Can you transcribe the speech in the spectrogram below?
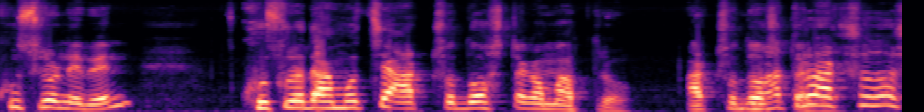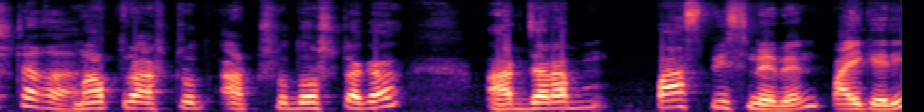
খুচরো নেবেন খুচরো দাম হচ্ছে আটশো দশ টাকা মাত্র। আটশো দশ টাকা। আটশো দশ টাকা? মাত্র আটশো আটশো দশ টাকা। আর যারা পাঁচ পিস নেবেন পাইকারি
